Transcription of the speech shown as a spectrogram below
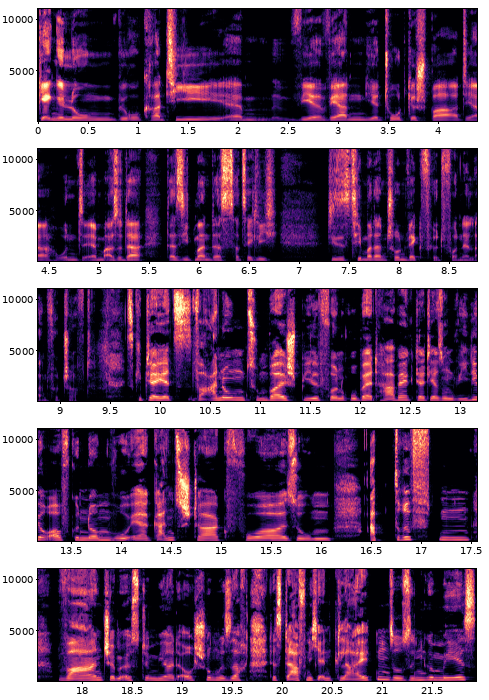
Gängelung, Bürokratie, ähm, wir werden hier totgespart, ja. Und ähm, also da, da sieht man, dass tatsächlich dieses Thema dann schon wegführt von der Landwirtschaft. Es gibt ja jetzt Warnungen zum Beispiel von Robert Habeck, der hat ja so ein Video aufgenommen, wo er ganz stark vor so einem Abdriften warnt. Cem Özdemir hat auch schon gesagt, das darf nicht entgleiten, so sinngemäß.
